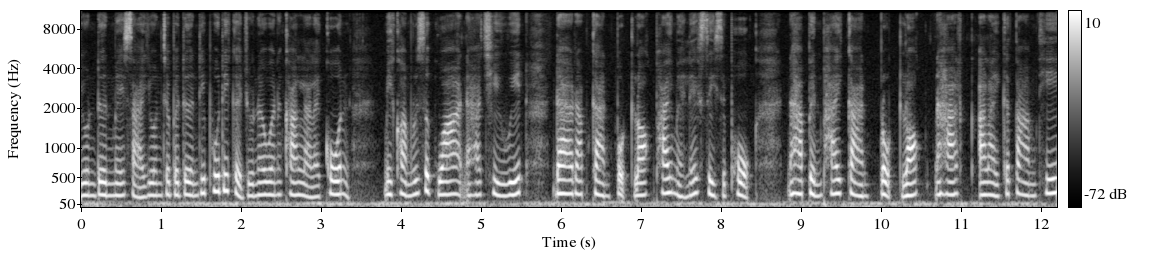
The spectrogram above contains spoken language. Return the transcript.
ยนเดือนเมษายนจะเป็นเดือนที่ผู้ที่เกิดอยู่ในวันอังคารหลายๆคน มีความรู้สึกว่านะคะชีวิตได้รับการปลดล็อกไพ่หมายเลข 46 นะคะเป็นไพ่การปลดล็อกนะคะอะไรก็ตามที่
